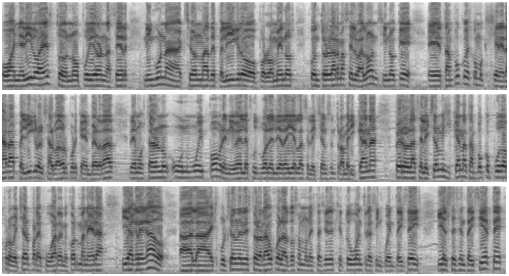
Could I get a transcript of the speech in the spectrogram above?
o añadido a esto, no pudieron hacer ninguna acción más de peligro o por lo menos controlar más el balón, sino que eh, tampoco es como que generara peligro El Salvador porque en verdad demostraron un, muy pobre nivel de fútbol el día de ayer la selección centroamericana, pero la selección mexicana tampoco pudo aprovechar para jugar de mejor manera y agregado a la expulsión de Néstor Araujo, las dos amonestaciones que tuvo entre el 56 y el 67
